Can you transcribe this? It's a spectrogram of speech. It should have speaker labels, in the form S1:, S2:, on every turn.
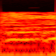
S1: see.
